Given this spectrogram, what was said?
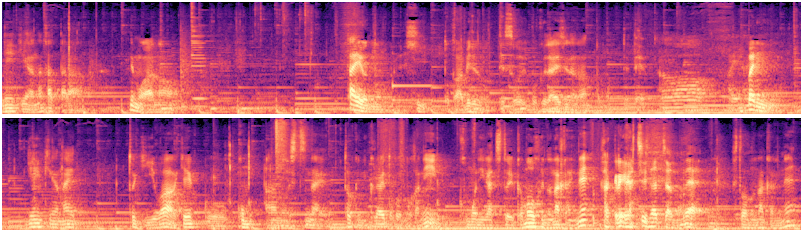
元気がなかったらでもあの太陽の日とか浴びるのってすごい僕大事だなと思ってて。はい、はい、やっぱり元気がない時は結構こもあの室内特に暗いところとかにこもりがちというか毛布の中にね隠れがちになっちゃうので、布団の中にね。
